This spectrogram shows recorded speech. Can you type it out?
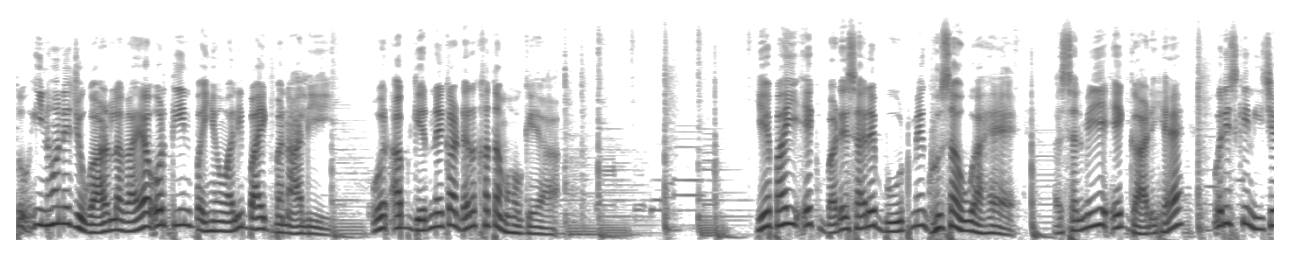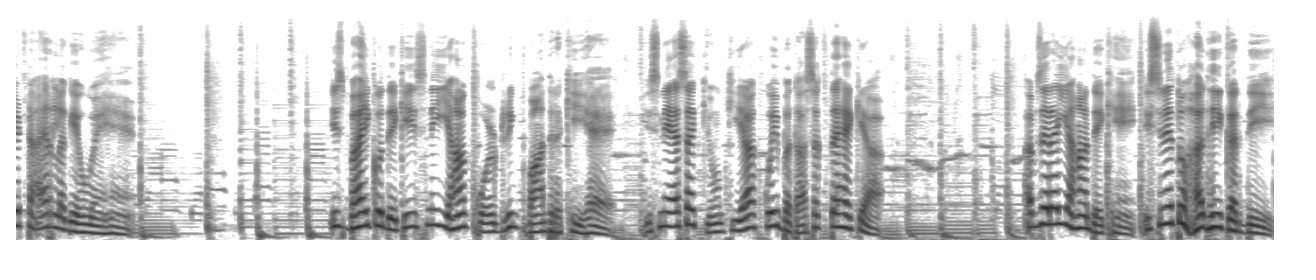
तो इन्होंने जुगाड़ लगाया और तीन पहियों वाली बाइक बना ली। और अब गिरने का डर खत्म हो गया। ये भाई एक बड़े सारे बूट में घुसा हुआ है। असल में ये एक गाड़ी है और इसके नीचे टायर लगे हुए हैं। इस भाई को देखे इसने यहाँ कोल्ड ड्रिंक बाँध रखी है। इसने ऐसा क्यों किया, कोई बता सकता है क्या? अब जरा यहाँ देखें। इसने तो हद ही कर दी।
